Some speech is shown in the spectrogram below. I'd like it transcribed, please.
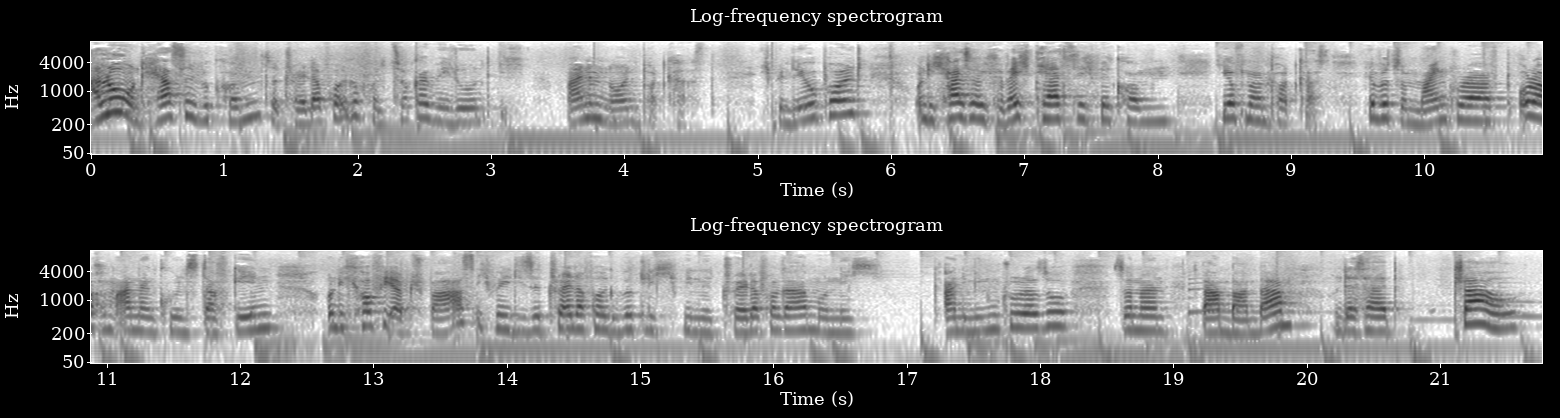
Hallo und herzlich willkommen zur Trailerfolge von Zocker Video und ich, meinem neuen Podcast. Ich bin Leopold und ich heiße euch recht herzlich willkommen hier auf meinem Podcast. Hier wird es um Minecraft oder auch um anderen coolen Stuff gehen und ich hoffe, ihr habt Spaß. Ich will diese Trailerfolge wirklich wie eine Trailerfolge haben und nicht eine Minute oder so, sondern bam, bam, bam. Und deshalb, ciao!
